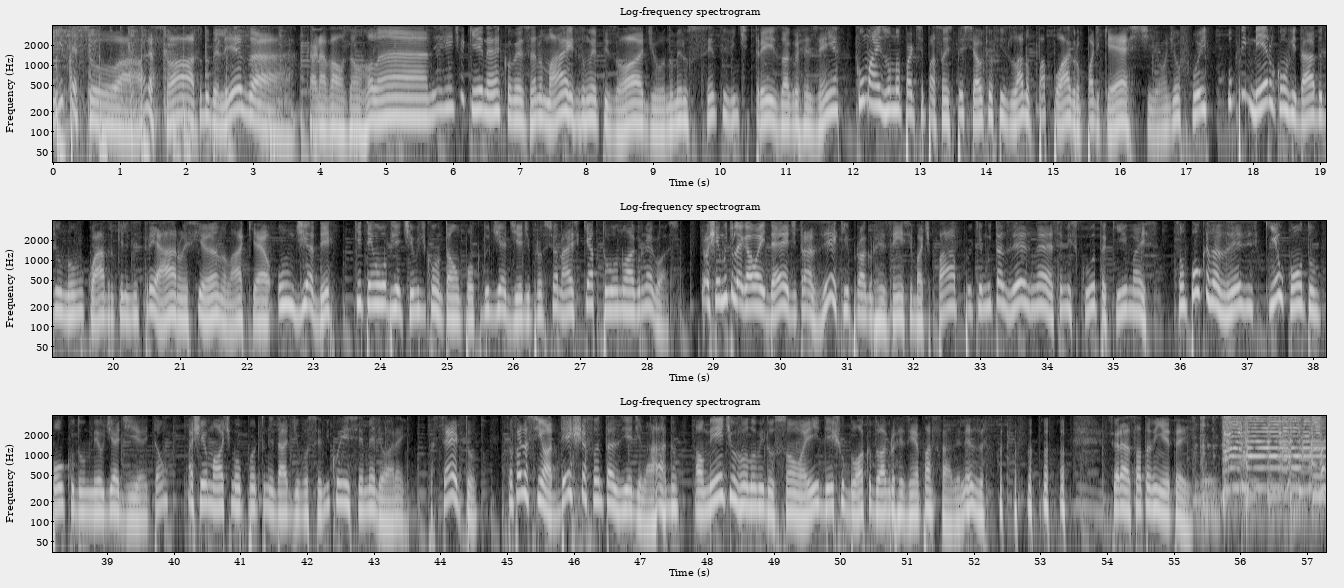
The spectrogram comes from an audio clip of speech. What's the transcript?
aí, pessoal? Olha só, tudo beleza? Carnavalzão rolando e a gente aqui, né? Começando mais um episódio, número 123 do Agro Resenha, com mais uma participação especial que eu fiz lá no Papo Agro Podcast, onde eu fui o primeiro convidado de um novo quadro que eles estrearam esse ano lá, que é Um Dia D, que tem o objetivo de contar um pouco do dia a dia de profissionais que atuam no agronegócio. Eu achei muito legal a ideia de trazer aqui pro Agro Resenha esse bate-papo, porque muitas vezes, né, você me escuta aqui, mas são poucas as vezes que eu conto um pouco do meu dia a dia. Então, achei uma ótima oportunidade de você me conhecer melhor aí. Tá certo? Então faz assim, ó, deixa a fantasia de lado, aumente o volume do som aí e deixa o bloco do Agro Resenha passar, beleza? Será? Solta a vinheta aí.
